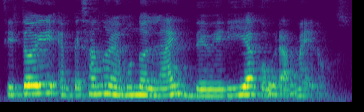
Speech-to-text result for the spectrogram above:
Si estoy empezando en el mundo online, debería cobrar menos.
